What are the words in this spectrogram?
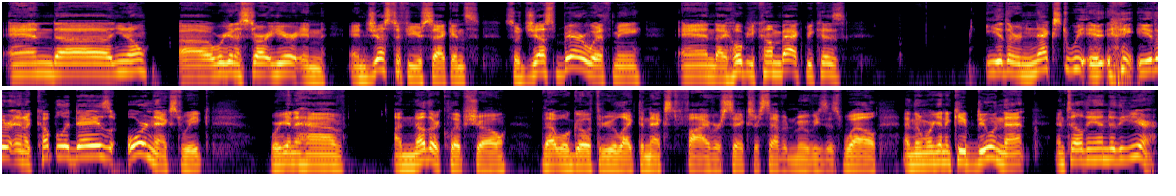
And uh, you know, uh, we're gonna start here in in just a few seconds. So just bear with me and I hope you come back because either next week, either in a couple of days or next week, we're going to have another clip show that will go through like the next five or six or seven movies as well. And then we're going to keep doing that until the end of the year.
